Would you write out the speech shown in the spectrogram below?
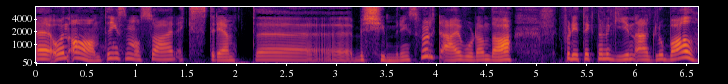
Eh, og en annen ting som også er ekstremt eh, bekymringsfullt, er jo hvordan da Fordi teknologien er global,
